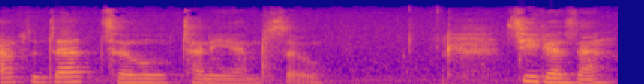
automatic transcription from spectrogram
after that till 10 a.m. so see you guys then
